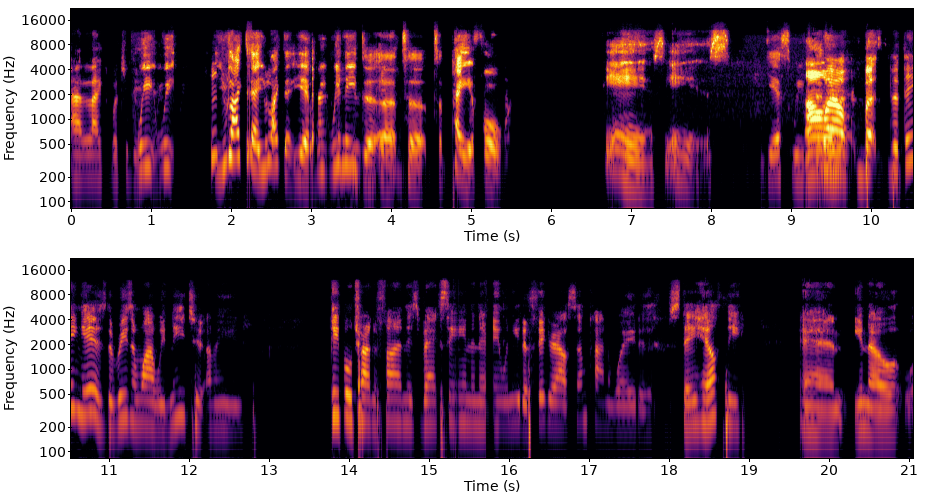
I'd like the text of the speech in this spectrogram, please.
I like what you did. we there. we you like that, you like that. Yeah, we, we need to uh to to pay it forward. Yes, yes. Yes, we do. Oh, Well, but the thing is, the reason why we need to, I mean, people trying to find this vaccine and everything, we need to figure out some kind of way to stay healthy. And, you know,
